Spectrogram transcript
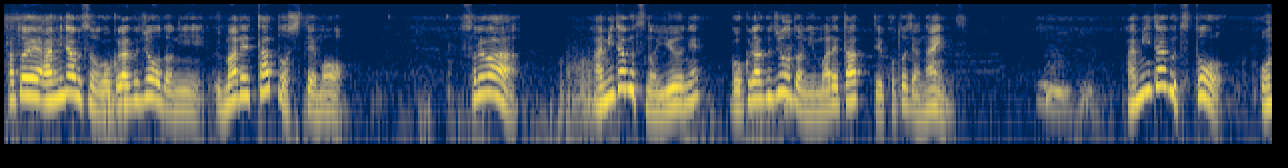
たとえ阿弥陀仏の極楽浄土に生まれたとしてもそれは阿弥陀仏の言うね極楽浄土に生まれたっていうことじゃないんです。うん阿弥陀仏と同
